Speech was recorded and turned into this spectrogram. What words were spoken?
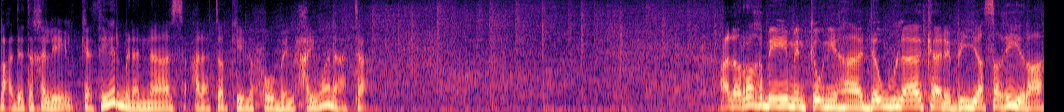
بعد تخلي الكثير من الناس على ترك لحوم الحيوانات. على الرغم من كونها دولة كاريبية صغيرة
